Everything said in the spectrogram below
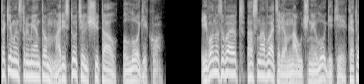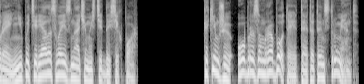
Таким инструментом Аристотель считал логику. Его называют основателем научной логики, которая не потеряла своей значимости до сих пор. Каким же образом работает этот инструмент?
